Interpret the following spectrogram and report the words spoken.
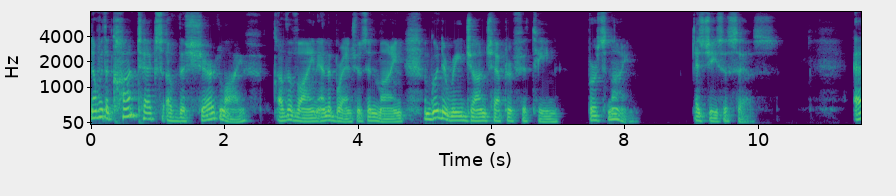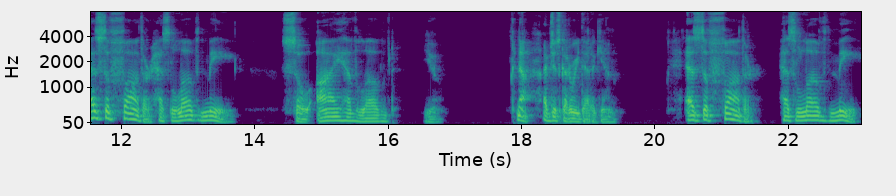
Now, with the context of the shared life of the vine and the branches in mind, I'm going to read John chapter 15, verse 9, as Jesus says, As the Father has loved me, so I have loved you. Now, I've just got to read that again. As the Father has loved me,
